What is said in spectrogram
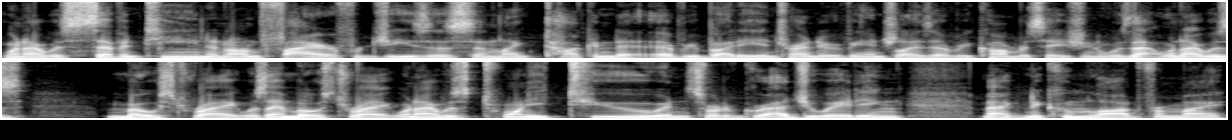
when I was 17 and on fire for Jesus and like talking to everybody and trying to evangelize every conversation? Was that when I was most right? Was I most right when I was 22 and sort of graduating magna cum laude from my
